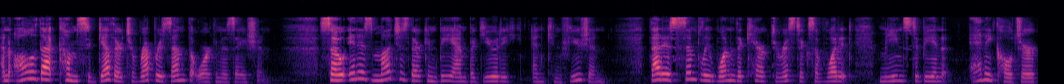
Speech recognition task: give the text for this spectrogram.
and all of that comes together to represent the organization. So in as much as there can be ambiguity and confusion, that is simply one of the characteristics of what it means to be in any culture,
